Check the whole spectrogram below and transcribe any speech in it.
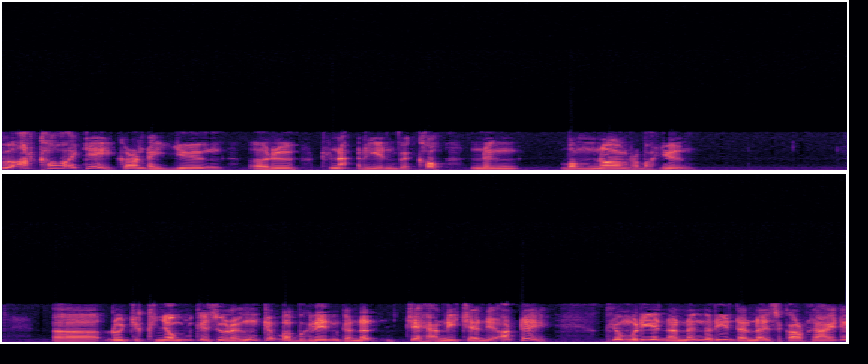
វាអត់ខុសអីទេគ្រាន់តែយើងឬថ្នាក់រៀនវាខុសនឹងបំណងរបស់យើង អឺដូចជាខ្ញុំគេសួរថាចុះបើបង្រៀនគណិតចេះអានេះចេះនេះអត់ទេខ្ញុំរៀនអានឹងរៀនតែនៅសាកលវិទ្យាល័យទេ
